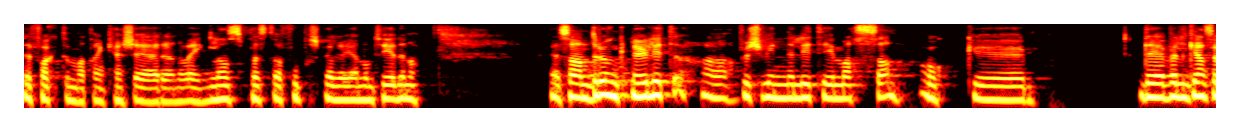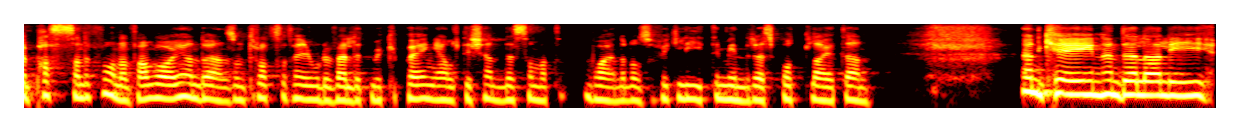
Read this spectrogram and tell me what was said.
det faktum att han kanske är en av Englands bästa fotbollsspelare genom tiderna. Så han drunknar ju lite, han försvinner lite i massan. Och eh, det är väl ganska passande för honom, för han var ju ändå en som trots att han gjorde väldigt mycket poäng alltid kändes som att var en av de som fick lite mindre spotlight än, än Kane, en Dele Alli,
